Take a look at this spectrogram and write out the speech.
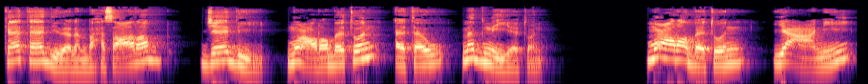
كاتا di dalam bahasa Arab jadi معربة أو مبنية. معربة يعني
